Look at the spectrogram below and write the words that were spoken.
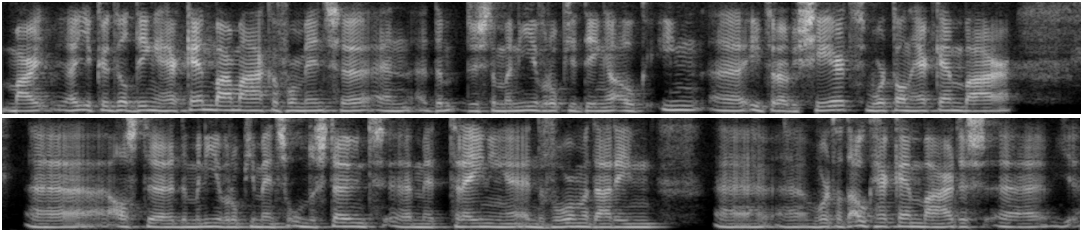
maar ja, je kunt wel dingen herkenbaar maken voor mensen. En de, dus de manier waarop je dingen ook in, uh, introduceert, wordt dan herkenbaar. Uh, als de, de manier waarop je mensen ondersteunt met trainingen en de vormen daarin. Uh, uh, wordt dat ook herkenbaar. Dus uh, je,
